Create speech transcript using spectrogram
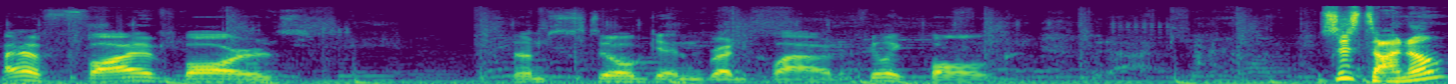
I have five bars, and I'm still getting Red Cloud. I feel like bonk. Is this Dino?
